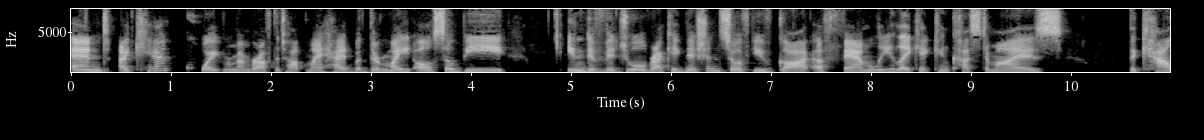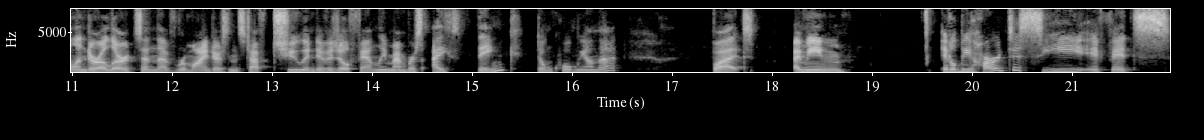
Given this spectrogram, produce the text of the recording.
And I can't quite remember off the top of my head, but there might also be individual recognition. So if you've got a family, like it can customize the calendar alerts and the reminders and stuff to individual family members. I think, don't quote me on that. But I mean, it'll be hard to see if it's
